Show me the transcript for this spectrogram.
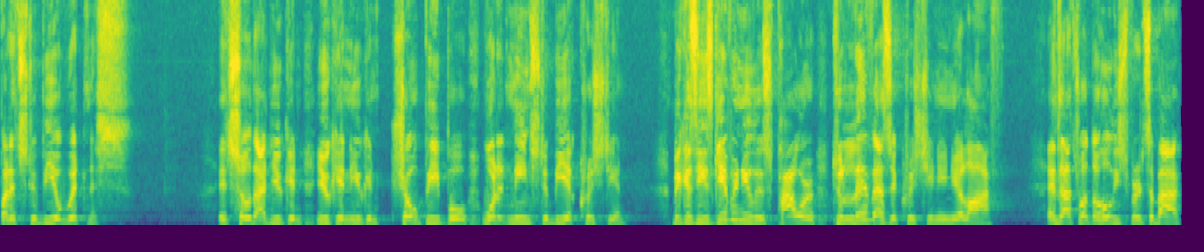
but it's to be a witness. It's so that you can, you, can, you can show people what it means to be a Christian. Because He's given you this power to live as a Christian in your life. And that's what the Holy Spirit's about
